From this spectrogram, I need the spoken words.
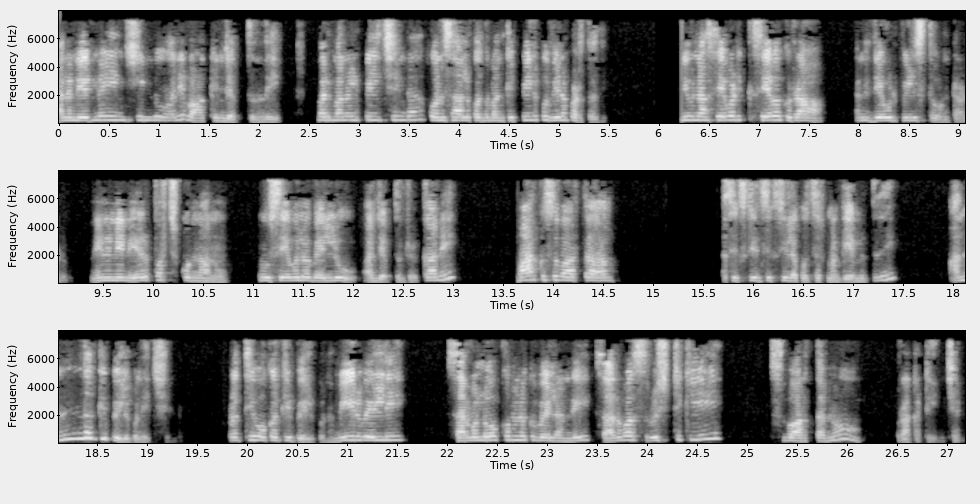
ఆయన నిర్ణయించిండు అని వాక్యం చెప్తుంది. మరి మనల్ని పిలిచిండా? కొన్నిసార్లు కొంతమందికి పిలుపు వినపడుతుంది. నువ్వు నా సేవడికి సేవకు రా అని దేవుడు పిలుస్తూ ఉంటాడు. నేను నేను ఏర్పరచుకున్నాను. నువ్వు సేవలో వెళ్ళు అని చెప్తుంటాడు. కానీ మార్కు సువార్త సిక్స్టీన్ సిక్స్టీన్లోకి వచ్చేసరికి మనకి ఏమవుతుంది అందరికీ పిలుపునిచ్చింది ప్రతి ఒక్కరికి పిలుపును మీరు వెళ్ళి సర్వలోకంలోకి వెళ్ళండి. సర్వ సృష్టికి స్వార్థను ప్రకటించండి.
